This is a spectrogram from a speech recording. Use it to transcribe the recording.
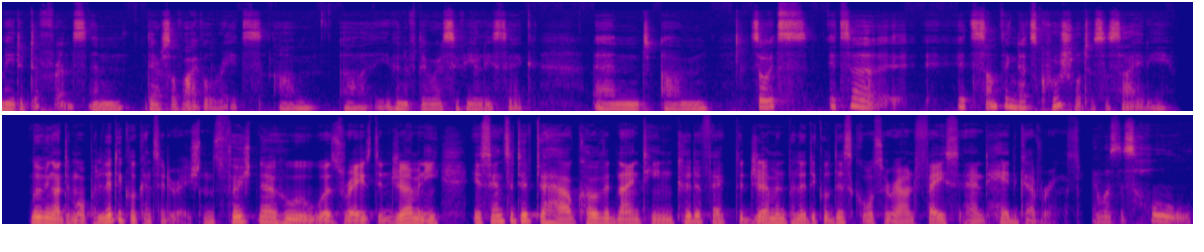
made a difference in their survival rates um, uh, even if they were severely sick and um, so it's it's a it's something that's crucial to society Moving on to more political considerations, Fuechtner, who was raised in Germany, is sensitive to how COVID 19 could affect the German political discourse around face and head coverings. There was this whole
